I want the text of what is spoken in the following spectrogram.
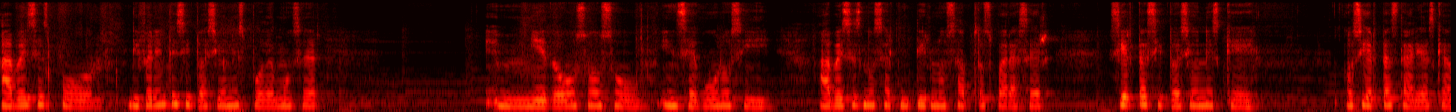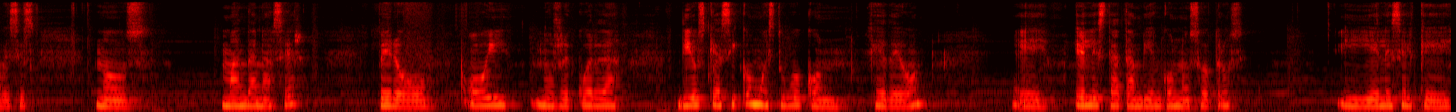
a veces por diferentes situaciones podemos ser miedosos o inseguros y a veces no sentirnos aptos para hacer ciertas situaciones que o ciertas tareas que a veces nos mandan a hacer, pero hoy nos recuerda Dios que así como estuvo con Gedeón, eh, Él está también con nosotros y Él es el que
